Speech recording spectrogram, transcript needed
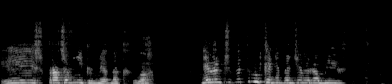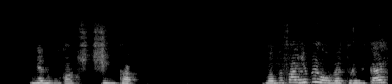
I z pracownikiem jednak chyba. Nie wiem, czy we trójkę nie będziemy robili niedługo odcinka. Bo by fajnie było we trójkę.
